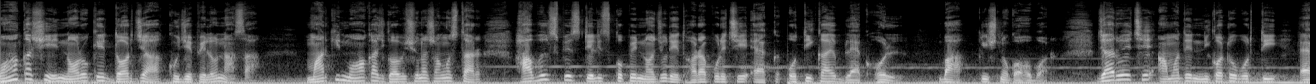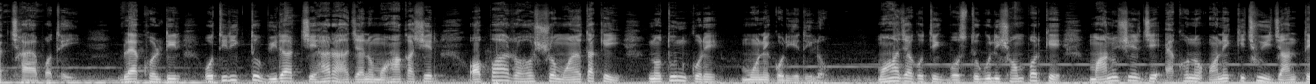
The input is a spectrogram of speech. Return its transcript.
মহাকাশে নরকের দরজা খুঁজে পেল নাসা। মার্কিন মহাকাশ গবেষণা সংস্থার হাবল স্পেস টেলিস্কোপের নজরে ধরা পড়েছে এক অতিকায় ব্ল্যাক হোল বা কৃষ্ণ গহ্বর, যা রয়েছে আমাদের নিকটবর্তী এক ছায়াপথেই। ব্ল্যাক হোলটির অতিরিক্ত বিরাট চেহারা যেন মহাকাশের অপার রহস্যময়তাকেই নতুন করে মনে করিয়ে দিল। মহাজাগতিক বস্তুগুলি সম্পর্কে মানুষের যে এখনও অনেক কিছুই জানতে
